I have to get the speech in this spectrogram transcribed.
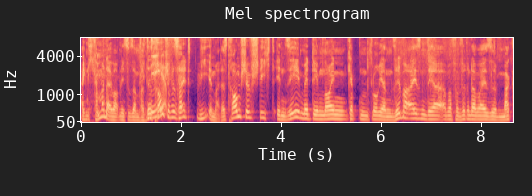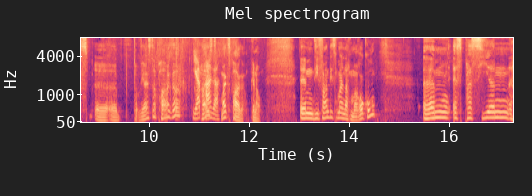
eigentlich kann man da überhaupt nicht zusammenfassen. Das Nee. Traumschiff ist halt wie immer. Das Traumschiff sticht in See mit dem neuen Captain Florian Silbereisen, der aber verwirrenderweise Max, äh, äh, wie heißt der, Parger? Ja, heißt? Parger. Max Parger, genau. Ähm, die fahren diesmal nach Marokko. Ähm, es passieren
